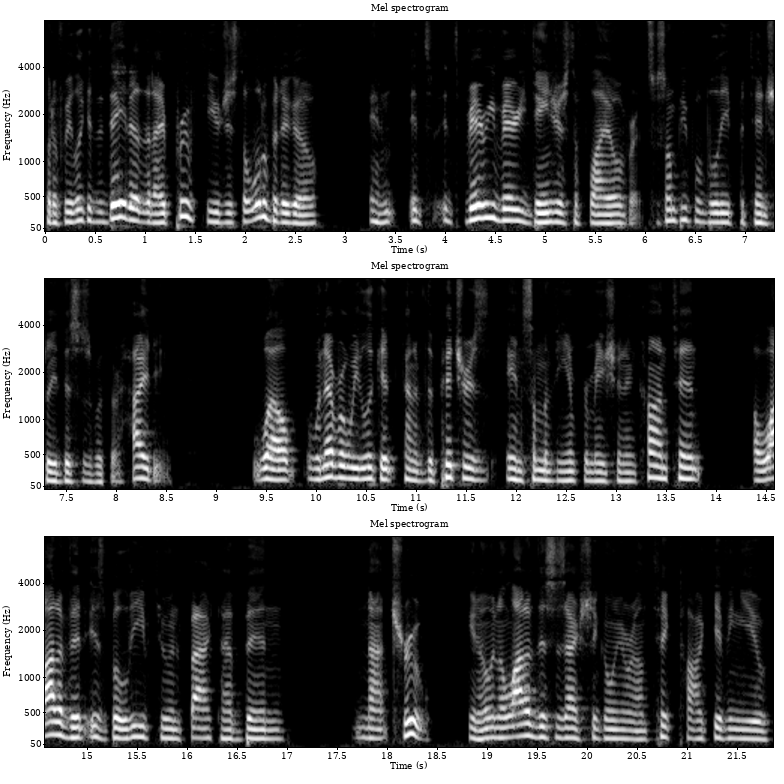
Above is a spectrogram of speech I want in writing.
But if we look at the data that I proved to you just a little bit ago, and it's it's very very dangerous to fly over it. So some people believe potentially this is what they're hiding. Well, whenever we look at kind of the pictures and some of the information and content, a lot of it is believed to in fact have been not true. You know, and a lot of this is actually going around TikTok giving you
